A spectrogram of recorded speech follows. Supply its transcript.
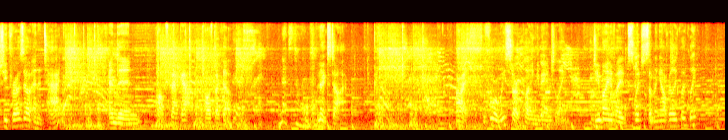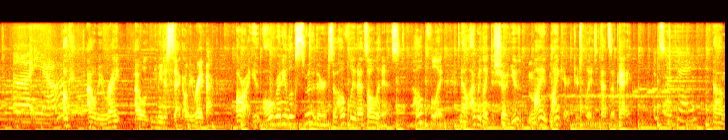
She throws out an attack, and then pops back out, pops back up. Next time. Next time. Alright, before we start playing Evangeline, do you mind if I switch something out really quickly? Uh, yeah. Okay, I will be right, I will, give me just a sec, I'll be right back. Alright, it already looks smoother, so hopefully that's all it is. Hopefully. Now, I would like to show you my, my characters, please, if that's okay. It's okay. Um,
